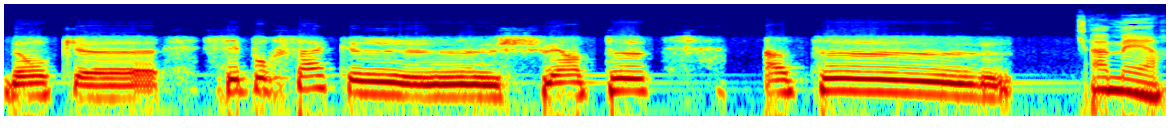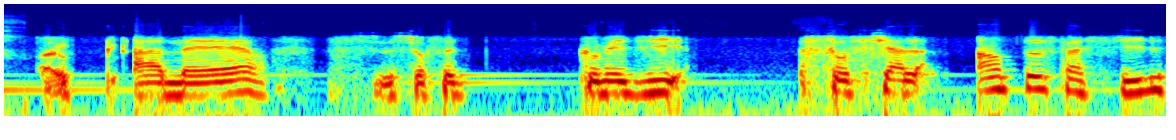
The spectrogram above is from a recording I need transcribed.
Donc euh, c'est pour ça que je suis un peu, un peu Amer. amer sur cette comédie sociale un peu facile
